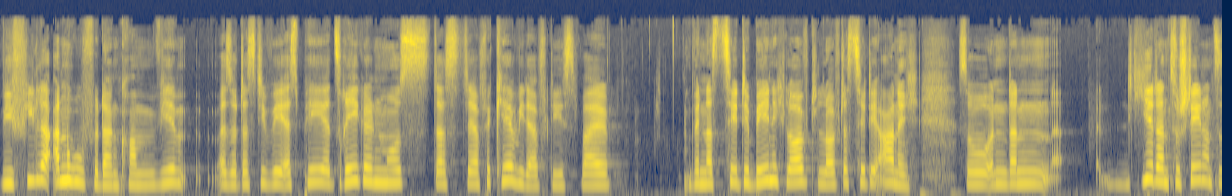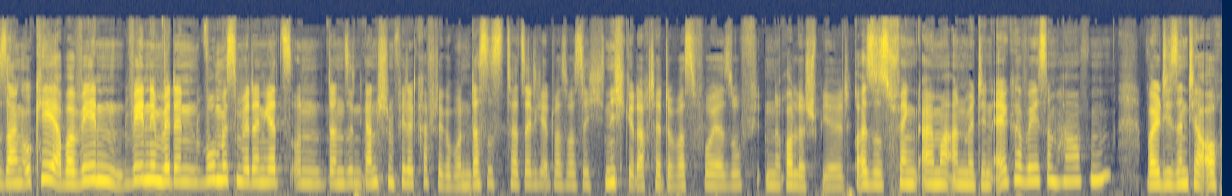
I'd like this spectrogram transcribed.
wie viele Anrufe dann kommen, wir, also dass die WSP jetzt regeln muss, dass der Verkehr wieder fließt, weil wenn das CTB nicht läuft, läuft das CTA nicht. So, und dann hier dann zu stehen und zu sagen, okay, aber wen, wen nehmen wir denn, wo müssen wir denn jetzt? Und dann sind ganz schön viele Kräfte gebunden. Das ist tatsächlich etwas, was ich nicht gedacht hätte, was vorher so eine Rolle spielt. Also es fängt einmal an mit den LKWs im Hafen, weil die sind ja auch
